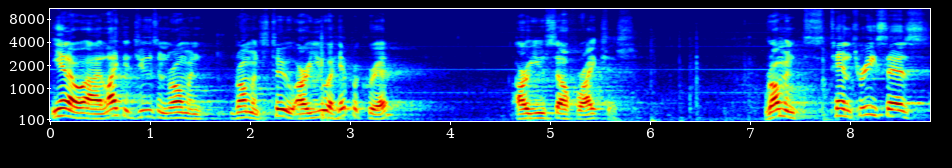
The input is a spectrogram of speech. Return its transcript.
You know, uh, like the Jews in Roman, Romans 2, are you a hypocrite? Are you self righteous? Romans 10:3 says,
